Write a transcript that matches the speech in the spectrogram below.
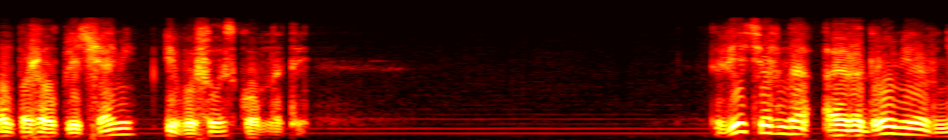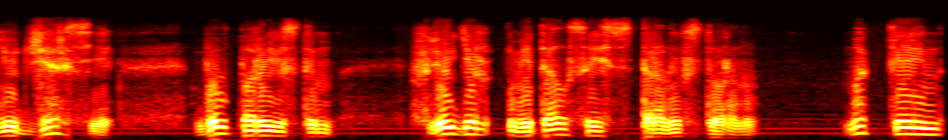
Он пожал плечами и вышел из комнаты. Ветер на аэродроме в Нью-Джерси был порывистым. Флюгер метался из стороны в сторону. Маккейн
